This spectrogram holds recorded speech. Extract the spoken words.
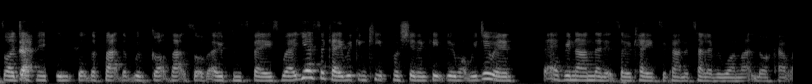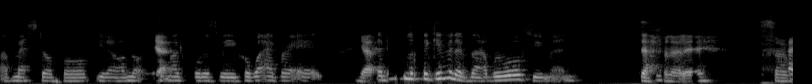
So I definitely think that the fact that we've got that sort of open space where yes, okay, we can keep pushing and keep doing what we're doing, but every now and then it's okay to kind of tell everyone like, look, I've, I've messed up, or you know, I'm not yeah. my goal this week, or whatever it is. Yeah, and people are forgiving of that. We're all human. Definitely. So, uh,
